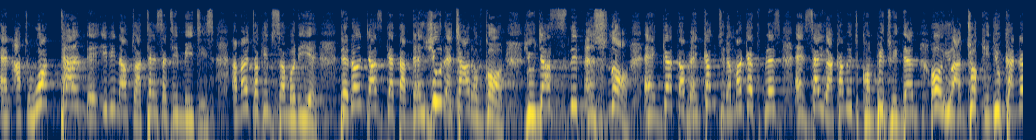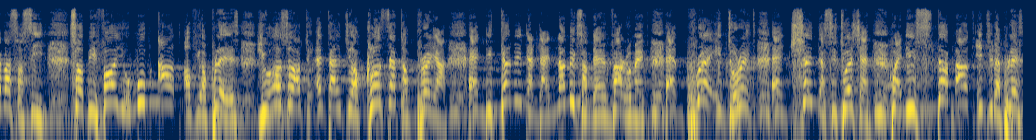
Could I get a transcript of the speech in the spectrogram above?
and at what time they even have to attend certain meetings. Am I talking to somebody here? They don't just get up. Then you, the child of God, you just sleep and snore and get up and come to the marketplace and say you are coming to compete with them, oh, you are joking. You can never succeed. So before you move out of your place, you also have to enter into a closet of prayer and determine the dynamics of the environment and pray into it and change the situation. When you step out into the place,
